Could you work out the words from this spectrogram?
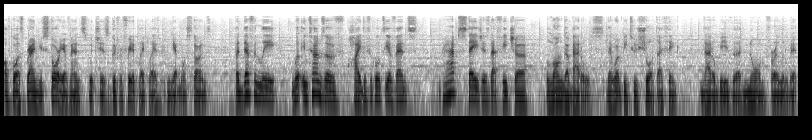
of course, brand new story events, which is good for free-to-play players. We can get more stones, but definitely, well, in terms of high difficulty events, perhaps stages that feature longer battles. They won't be too short, I think. That'll be the norm for a little bit.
